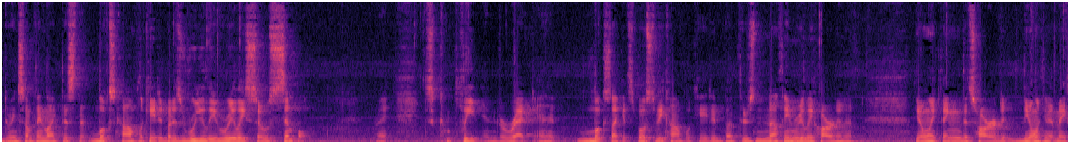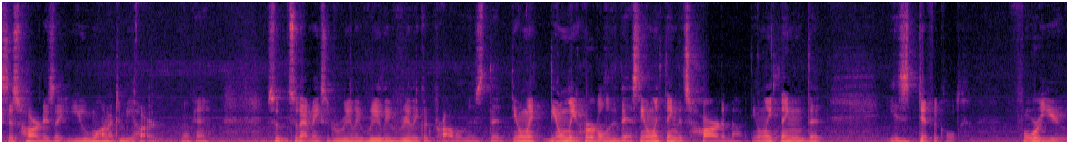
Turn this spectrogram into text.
doing something like this that looks complicated but is really really so simple, right? It's complete and direct, and it looks like it's supposed to be complicated, but there's nothing really hard in it. The only thing that's hard, the only thing that makes this hard is that you want it to be hard. Okay. So, so that makes it a really, really, really good problem. Is that the only the only hurdle to this, the only thing that's hard about it, the only thing that is difficult for you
